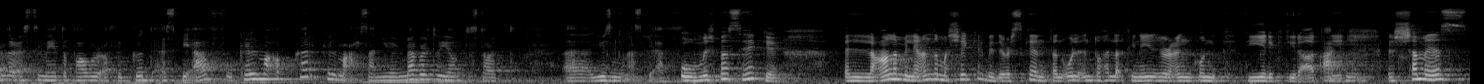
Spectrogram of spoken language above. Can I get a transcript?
underestimate the power of a good SPF وكل ما ابكر كل ما احسن you're never too young to start uh, using an SPF ومش بس هيك العالم اللي عندها مشاكل ب their skin تنقول أنتم هلا teenager عندكم كثير كثير acne. الشمس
